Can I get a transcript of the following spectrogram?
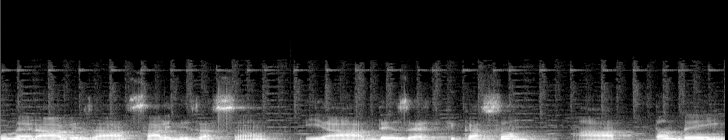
vulneráveis à salinização e à desertificação, a, também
